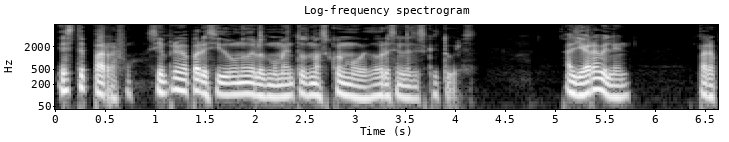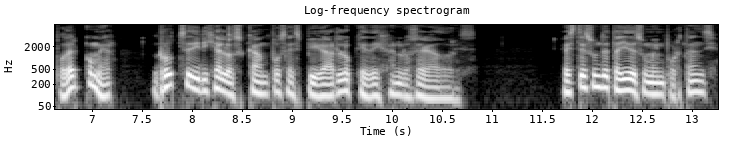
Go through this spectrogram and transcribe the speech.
Este párrafo siempre me ha parecido uno de los momentos más conmovedores en las escrituras. Al llegar a Belén, para poder comer, Ruth se dirige a los campos a espigar lo que dejan los segadores. Este es un detalle de suma importancia.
